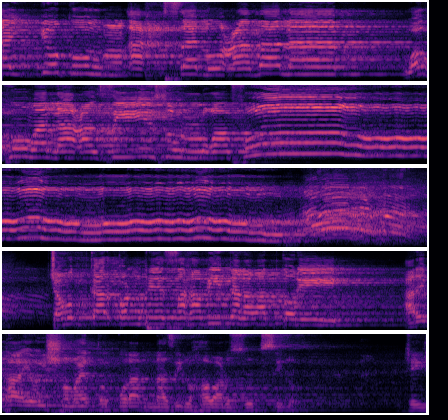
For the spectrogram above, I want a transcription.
أيكم أحسن عملا وهو العزيز الغفور চমৎকার কণ্ঠে সাহাবি তেলাওয়াত করে আরে ভাই ওই সময় তো কোরআন নাজিল হওয়ার যুগ ছিল যেই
